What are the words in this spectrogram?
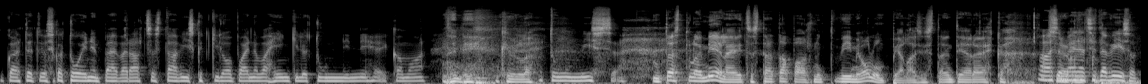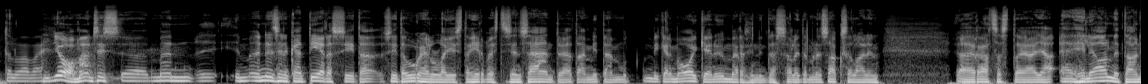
joka että jos toinen päivä ratsastaa 50 kiloa painava henkilö tunnin, niin hei kamaan. niin, kyllä. Tunnu missään. Mutta tästä tulee mieleen itse asiassa tämä tapaus nyt viime olympialaisista, en tiedä ehkä. Ah, sä menet sitä viisottelua vai? Joo, mä en siis, mä en, mä en ensinnäkään tiedä siitä, siitä urheilulajista hirveästi sen sääntöä tai mitään, mutta mikäli mä oikein ymmärsin, niin tässä oli tämmöinen saksalainen ratsastaja ja heille annetaan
